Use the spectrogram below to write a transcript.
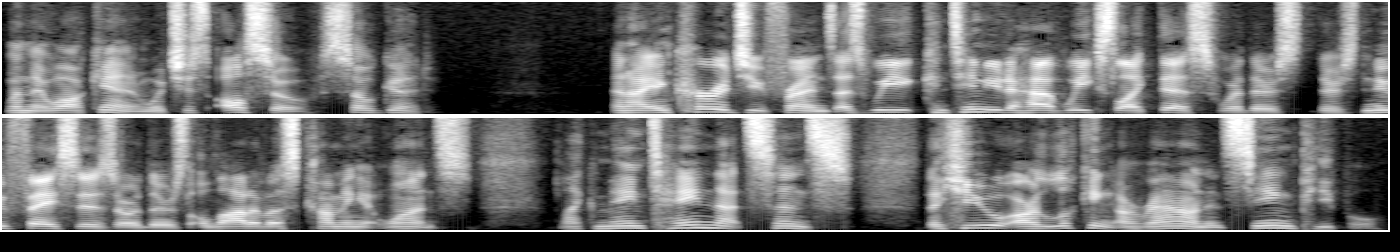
when they walk in, which is also so good. And I encourage you, friends, as we continue to have weeks like this where there's, there's new faces or there's a lot of us coming at once, like maintain that sense that you are looking around and seeing people.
